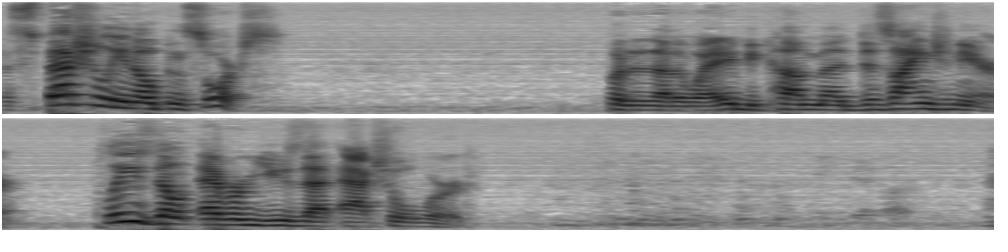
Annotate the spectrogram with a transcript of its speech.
Especially in open source. Put it another way, become a design engineer. Please don't ever use that actual word.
